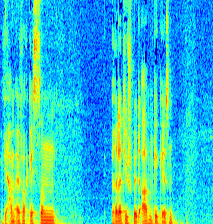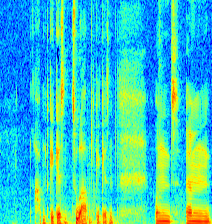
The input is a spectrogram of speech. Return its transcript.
wir haben einfach gestern relativ spät Abend gegessen. Abend gegessen? Zu Abend gegessen. Und ähm,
